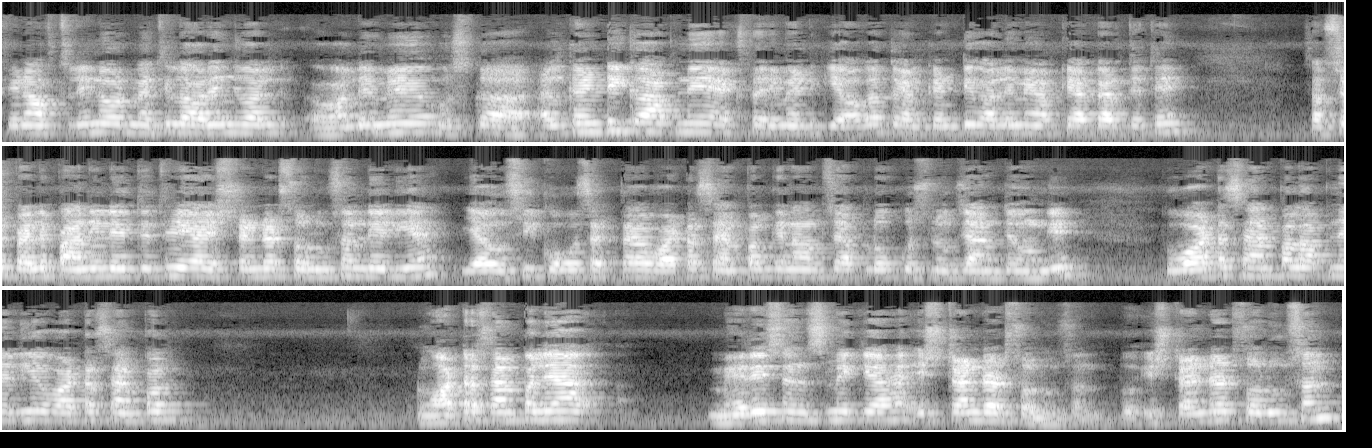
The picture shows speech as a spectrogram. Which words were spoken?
फिनाफ्थलिन और मेथिल ऑरेंज वाल, वाले में उसका एलकेंटी का आपने एक्सपेरिमेंट किया होगा तो एलकेंटी वाले में आप क्या करते थे सबसे पहले पानी लेते थे या स्टैंडर्ड सोल्यूशन ले लिया या उसी को हो सकता है वाटर सैंपल के नाम से आप लोग कुछ लोग जानते होंगे तो वाटर सैंपल आपने लिया वाटर सैंपल वाटर सैंपल या मेरे सेंस में क्या है स्टैंडर्ड सोल्यूशन तो स्टैंडर्ड सोल्यूशन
